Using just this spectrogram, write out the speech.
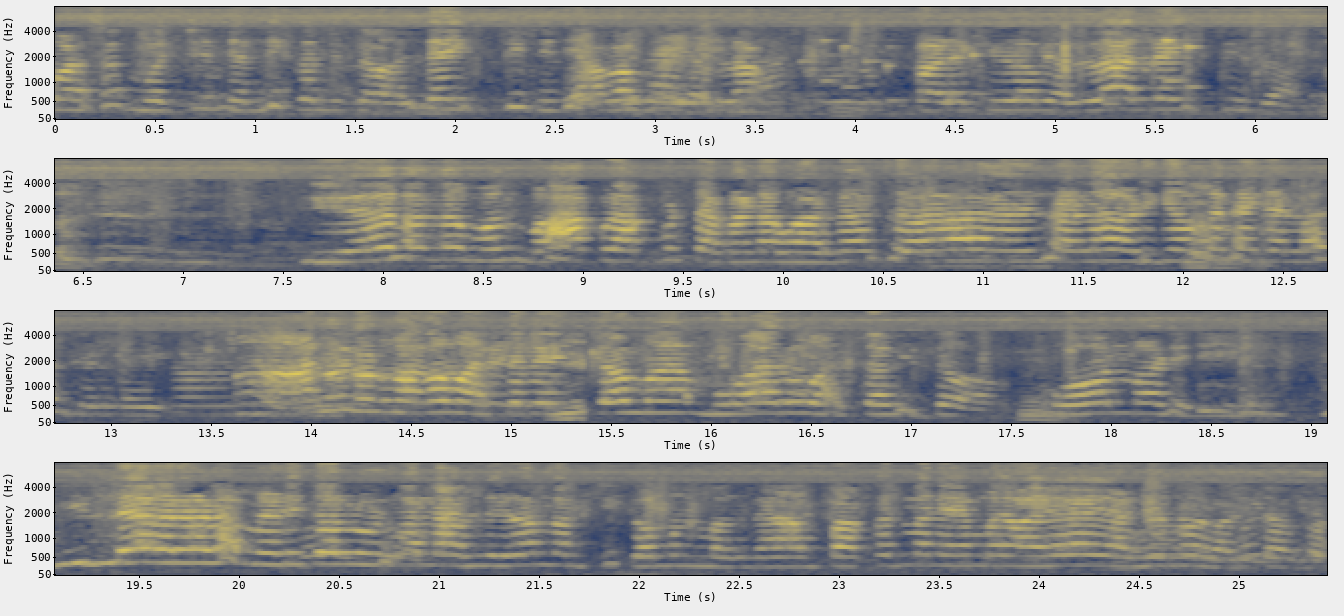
ಬಳಸೋದ್ ಮಚ್ಚಿಂದ ಎಲ್ಲಿ ಕಂದಿದ್ದೇವೆ ಅಲ್ಲೇ ಇರ್ತಿದ್ದಿದ್ ಯಾವಾಗ ಎಲ್ಲ, ಕಳೆ ಕೀಳವ್ ಎಲ್ಲ ಅಲ್ಲೇ ಇರ್ತಿದ್ದ ಏನಂದ ಒಂದ್ ಬಾಕ್ಳು ಹಾಕ್ಬಿಟ್ಟು ತಗೊಂಡ ಹೊಡ್ದ ಸಣ್ಣ ಅಡಿಗೆ ಮನೆಗೆಲ್ಲ ನಾನು ನನ್ ಮಗ ಬರ್ತವೆ ಇಕ್ಕಮ್ಮ ಮೂವರು ಬರ್ತವಿತ್ತು ಫೋನ್ ಮಾಡಿ ಇಲ್ಲೇ ಬರೋಣ ಮೆಡಿಕಲ್ ಹುಡ್ಗಲ್ಲ ಅಲ್ಲಿರೋ ನಮ್ ಚಿಕ್ಕಮ್ಮನ ಮಗನ. ಪಕ್ಕದ ಮನೆ ಅಣ್ಣನ ಹೊಡಿತಾವ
